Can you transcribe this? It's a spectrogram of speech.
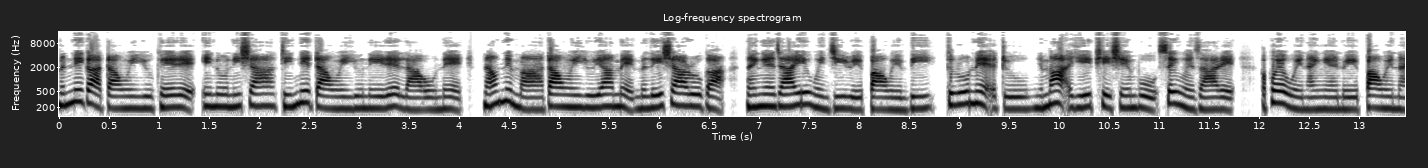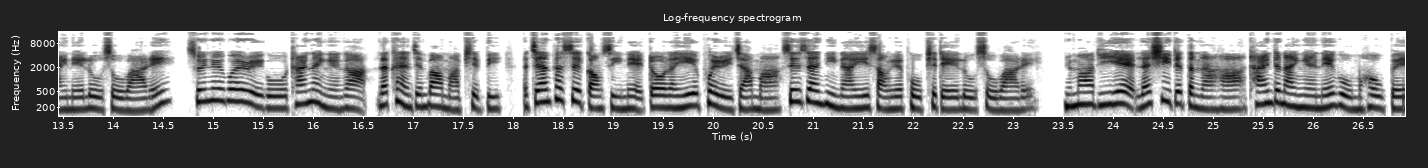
မနှစ်ကတာဝန်ယူခဲ့တဲ့အင်ဒိုနီးရှားဒီနှစ်တာဝန်ယူနေတဲ့လာအိုနဲ့နောက်နှစ်မှာတာဝန်ယူရမယ့်မလေးရှားတို့ကနိုင်ငံသားရေးဝန်ကြီးတွေပါဝင်ပြီးသူတို့နဲ့အတူမြမအရေးဖြည့်ရှင်းဖို့စိတ်ဝင်စားတဲ့အဖွဲ့ဝင်နိုင်ငံတွေပါဝင်နိုင်တယ်လို့ဆိုပါတယ်။ဆွေးနွေးပွဲတွေကိုထိုင်းနိုင်ငံကလက်ခံကျင်းပမှာဖြစ်ပြီးအကြမ်းဖက်စစ်ကောင်စီနဲ့တော်လှန်ရေးအဖွဲ့တွေကြားမှာစစ်ဆက်ညှိနှိုင်းရေးဆောင်ရွက်ဖို့ဖြစ်တယ်လို့ဆိုပါတယ် မြန်မာပြည်ရဲ့လက်ရှိတည်နာဟာထိုင်းတနိုင်ငံတည်းကိုမဟုတ်ပဲ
